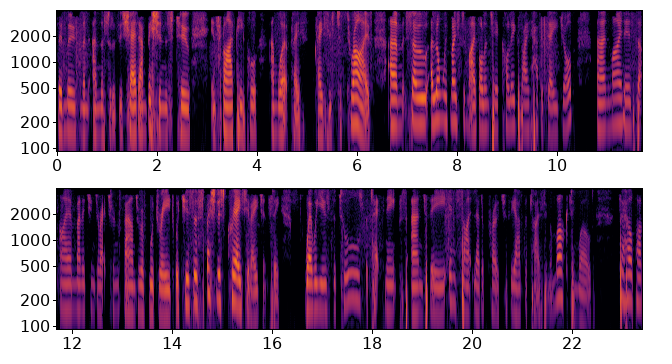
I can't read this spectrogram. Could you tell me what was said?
the movement and the sort of the shared ambitions to inspire people and workplace places to thrive. Um, so along with most of my volunteer colleagues, I have a day job and mine is that I am managing director and founder of Woodreed, which is a specialist creative agency where we use the tools, the techniques and the insight-led approach of the advertising and marketing world to help our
